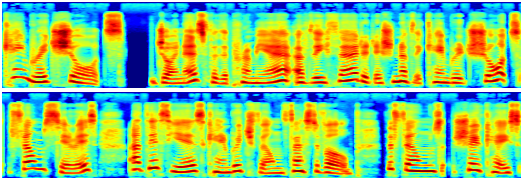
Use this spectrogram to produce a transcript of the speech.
Cambridge Shorts Join us for the premiere of the third edition of the Cambridge Shorts film series at this year's Cambridge Film Festival. The films showcase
